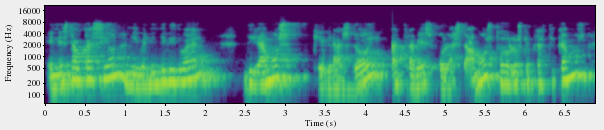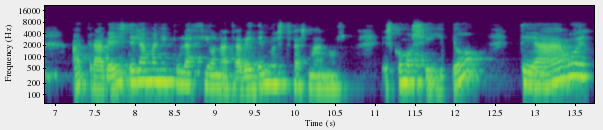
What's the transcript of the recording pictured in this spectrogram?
En esta ocasión, a nivel individual, digamos que las doy a través, o las damos, todos los que practicamos, a través de la manipulación, a través de nuestras manos. Es como si yo te hago el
